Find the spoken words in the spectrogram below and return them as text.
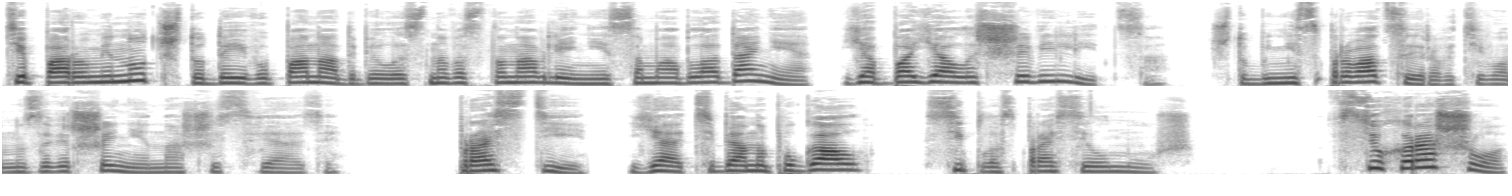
Те пару минут, что Дэйву понадобилось на восстановление самообладания, я боялась шевелиться, чтобы не спровоцировать его на завершение нашей связи. «Прости, я тебя напугал?» — сипло спросил муж. «Все хорошо,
